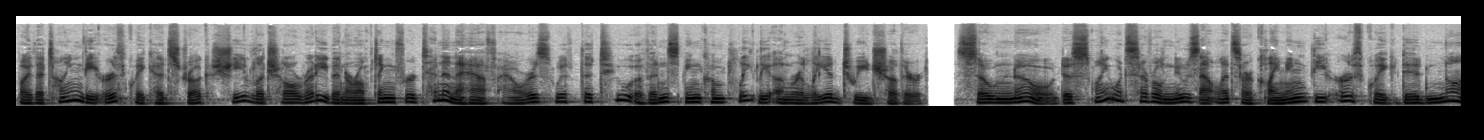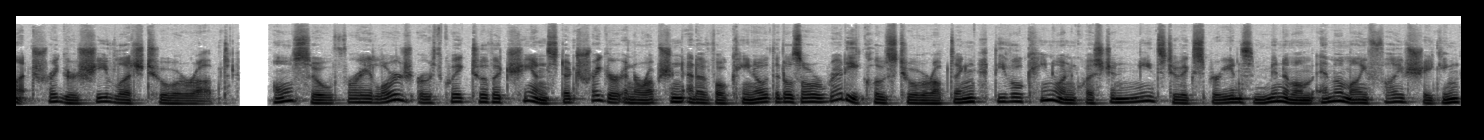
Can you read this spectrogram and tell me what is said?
By the time the earthquake had struck, Shiveluch had already been erupting for ten and a half hours, with the two events being completely unrelated to each other. So, no, despite what several news outlets are claiming, the earthquake did not trigger Shiveluch to erupt. Also, for a large earthquake to have a chance to trigger an eruption at a volcano that is already close to erupting, the volcano in question needs to experience minimum MMI 5 shaking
